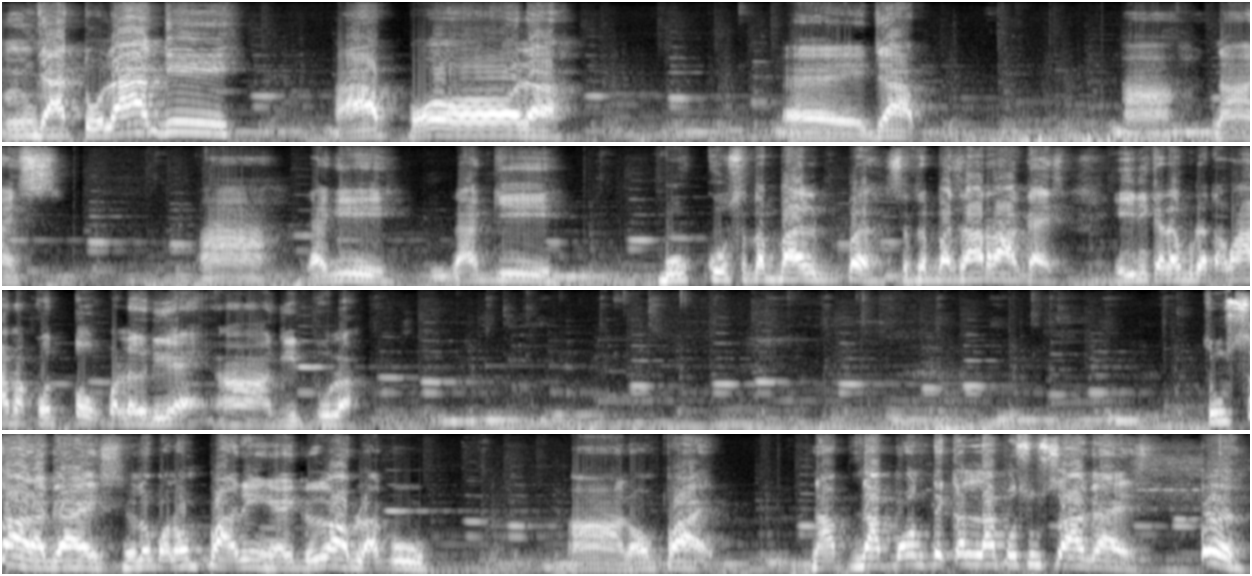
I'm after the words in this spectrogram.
mm, jatuh lagi. Apalah. Eh, hey, jap. Ah, nice. Ah, lagi, lagi. Buku setebal apa? Setebal Zara, guys. Ini kalau budak tak faham aku kotok kepala dia, eh. Ah, gitulah. Susah lah guys Lompat-lompat ni Eh geram pula aku Ha lompat Nak nak pon tekan lah pun susah guys Apa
